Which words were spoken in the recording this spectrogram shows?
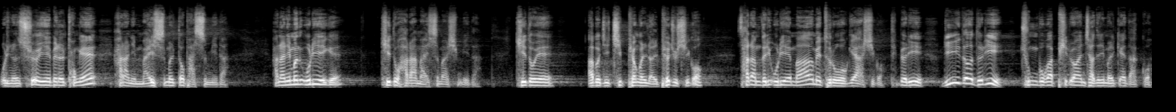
우리는 수요 예배를 통해 하나님 말씀을 또 받습니다. 하나님은 우리에게 기도하라 말씀하십니다. 기도의 아버지 지평을 넓혀 주시고 사람들이 우리의 마음에 들어오게 하시고 특별히 리더들이 중보가 필요한 자들임을 깨닫고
